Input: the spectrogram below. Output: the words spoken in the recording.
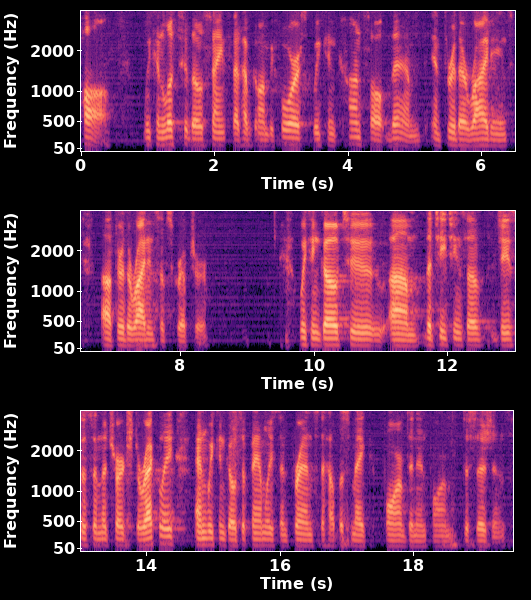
Paul. We can look to those saints that have gone before us. We can consult them and through their writings, uh, through the writings of Scripture. We can go to um, the teachings of Jesus and the church directly, and we can go to families and friends to help us make formed and informed decisions.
